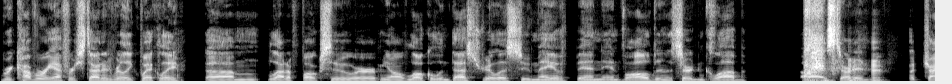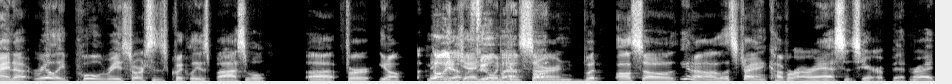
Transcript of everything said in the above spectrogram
recovery efforts started really quickly. Um, a lot of folks who are you know, local industrialists who may have been involved in a certain club uh, started trying to really pool resources as quickly as possible uh, for you know maybe Oh, yeah, genuine concern, but also you know let's try and cover our asses here a bit, right?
